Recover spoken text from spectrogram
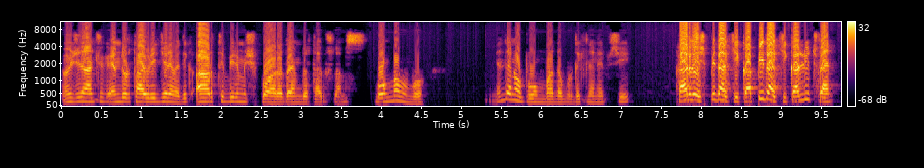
Önceden çünkü M4 tabiri incelemedik. Artı birmiş bu arada M4 tabir. Şuradan bir bomba mı bu? Neden o bombada buradakilerin hepsi? Kardeş bir dakika bir dakika lütfen.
